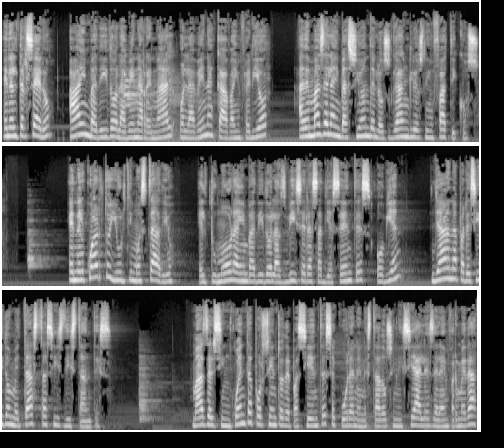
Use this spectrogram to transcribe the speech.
En el tercero, ha invadido la vena renal o la vena cava inferior, además de la invasión de los ganglios linfáticos. En el cuarto y último estadio, el tumor ha invadido las vísceras adyacentes o bien ya han aparecido metástasis distantes. Más del 50% de pacientes se curan en estados iniciales de la enfermedad.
